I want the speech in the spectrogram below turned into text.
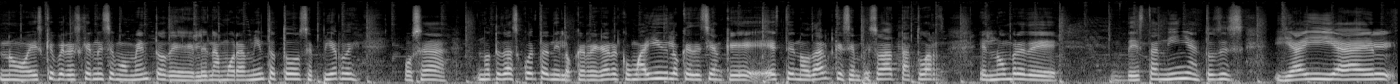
No, es que, pero es que en ese momento del enamoramiento todo se pierde. O sea, no te das cuenta ni lo que regala. Como ahí lo que decían que este nodal que se empezó a tatuar el nombre de, de esta niña. Entonces, y ahí ya él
